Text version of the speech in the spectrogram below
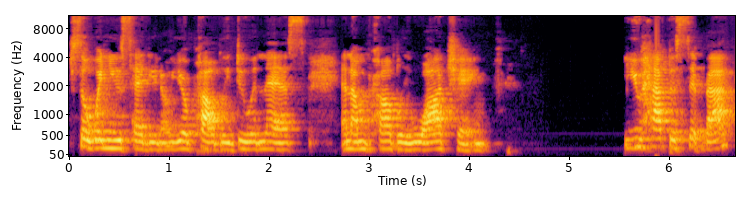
So when you said, you know, you're probably doing this and I'm probably watching, you have to sit back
